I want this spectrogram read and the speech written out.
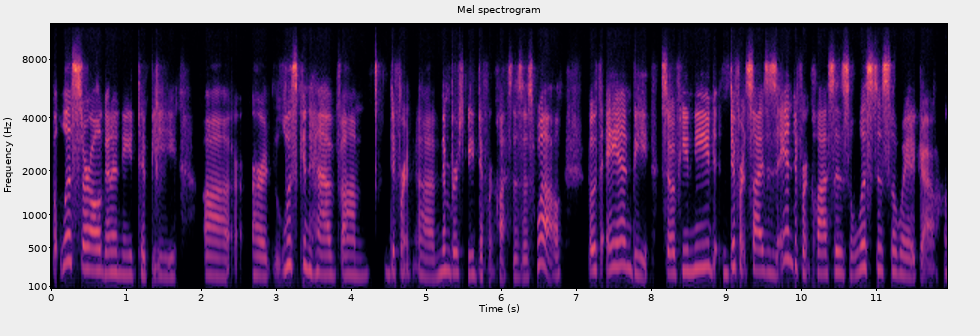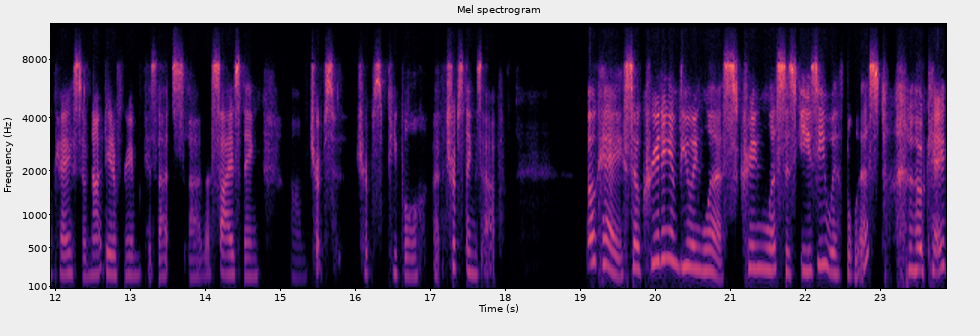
but lists are all going to need to be, uh, our lists can have um, different uh, members be different classes as well, both A and B. So if you need different sizes and different classes, a list is the way to go, okay? So not data frame because that's uh, the size thing um, trips trips people, uh, trips things up. Okay, so creating and viewing lists. Creating lists is easy with list, okay?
